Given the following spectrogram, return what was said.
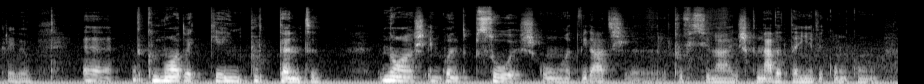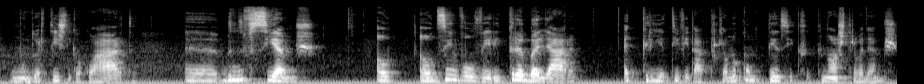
creio eu. Uh, de que modo é que é importante nós, enquanto pessoas com atividades profissionais que nada têm a ver com, com o mundo artístico ou com a arte, beneficiamos ao, ao desenvolver e trabalhar a criatividade, porque é uma competência que, que nós trabalhamos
